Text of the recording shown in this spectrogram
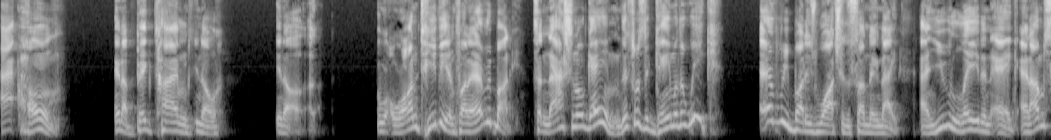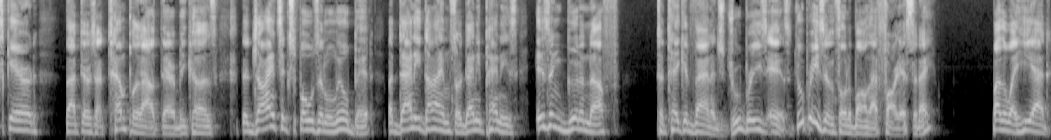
at home in a big time, you know, you know, uh, we're on TV in front of everybody. It's a national game. This was the game of the week. Everybody's watching Sunday night, and you laid an egg. And I'm scared that there's a template out there because the Giants expose it a little bit, but Danny Dimes or Danny Pennies isn't good enough to take advantage. Drew Brees is. Drew Brees didn't throw the ball that far yesterday. By the way, he had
